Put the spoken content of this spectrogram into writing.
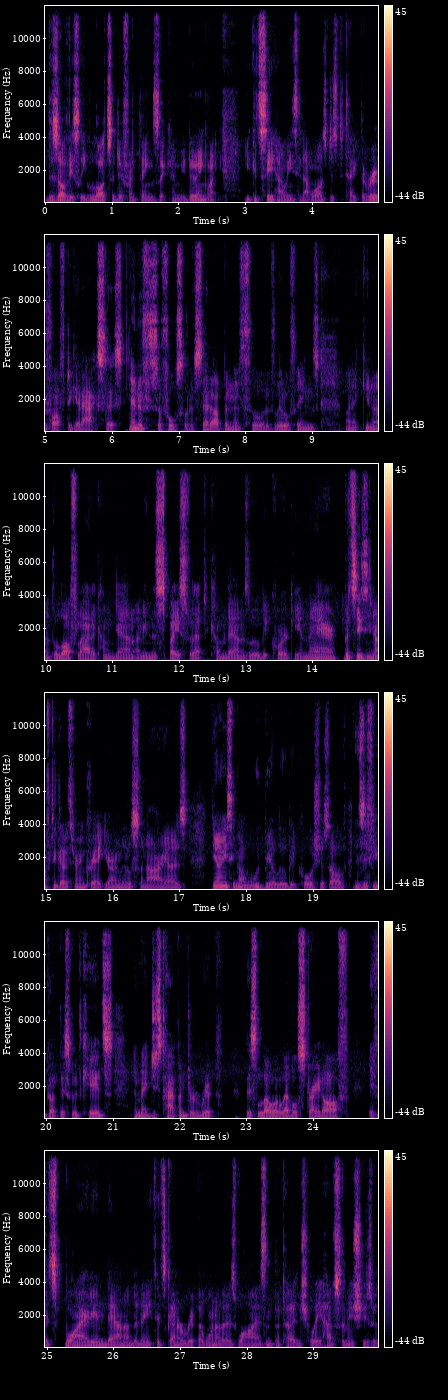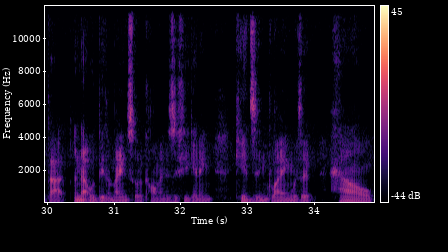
there's obviously lots of different things that can be doing. Like you could see how easy that was just to take the roof off to get access. And it's a full sort of setup and the sort of little things like, you know, the loft ladder coming down. I mean, the space for that to come down is a little bit quirky in there, but it's easy enough to go through and create your own little scenarios. The only thing I would be a little bit cautious of is if you've got this with kids and they just happen to rip this lower level straight off if it's wired in down underneath, it's going to rip at one of those wires and potentially have some issues with that. And that would be the main sort of comment is if you're getting kids in playing with it, how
